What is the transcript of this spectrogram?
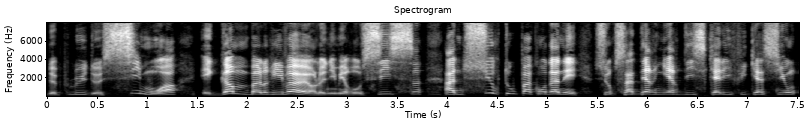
de plus de 6 mois, et Gamble River, le numéro 6, à ne surtout pas condamner sur sa dernière disqualification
